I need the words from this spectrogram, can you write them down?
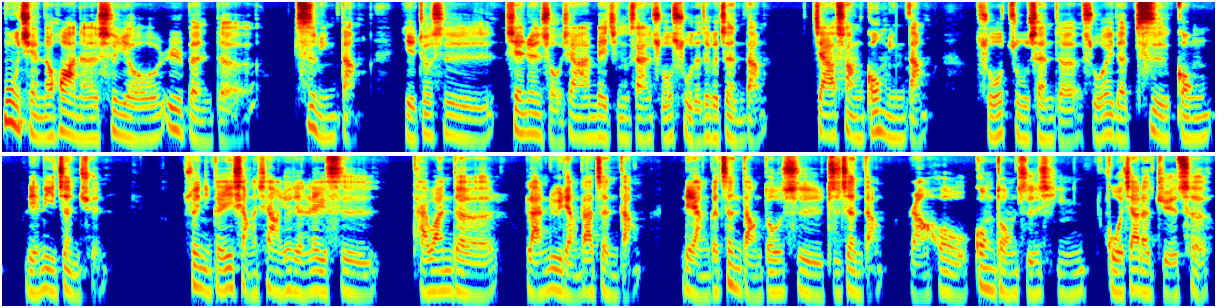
目前的话呢，是由日本的自民党。也就是现任首相安倍晋三所属的这个政党，加上公民党所组成的所谓的自公联立政权，所以你可以想象，有点类似台湾的蓝绿两大政党，两个政党都是执政党，然后共同执行国家的决策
